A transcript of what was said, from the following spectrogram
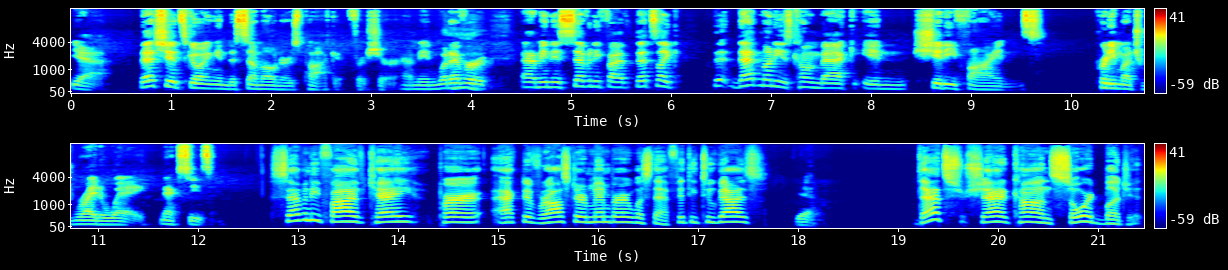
Yeah, that shit's going into some owner's pocket for sure. I mean, whatever. I mean, is seventy five? That's like th- that money is coming back in shitty fines, pretty much right away next season. 75k per active roster member. What's that? 52 guys. Yeah. That's Shad Khan's sword budget.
